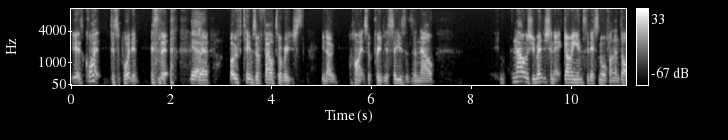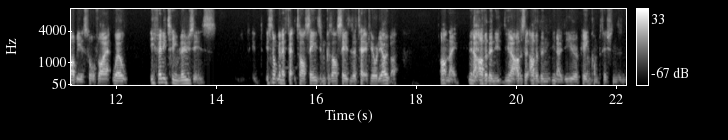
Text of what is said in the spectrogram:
It's quite disappointing, isn't it? Yeah. Where both teams have failed to reach, you know, heights of previous seasons, and now, now as you mention it, going into this North London derby is sort of like, well, if any team loses, it's not going to affect our season because our seasons are technically already over, aren't they? You know, Yeah. other than you know, other, other than you know the European competitions, and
